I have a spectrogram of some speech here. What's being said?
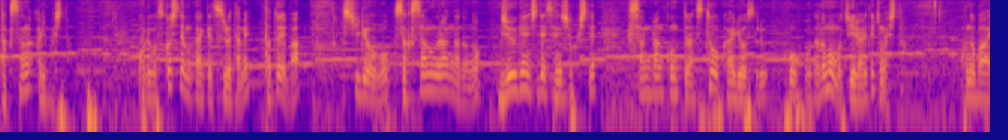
たくさんありました。これを少しでも解決するため例えば資料を酢酸ウランなどの重原子で染色して散乱コントラストを改良する方法なども用いられてきました。この場合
